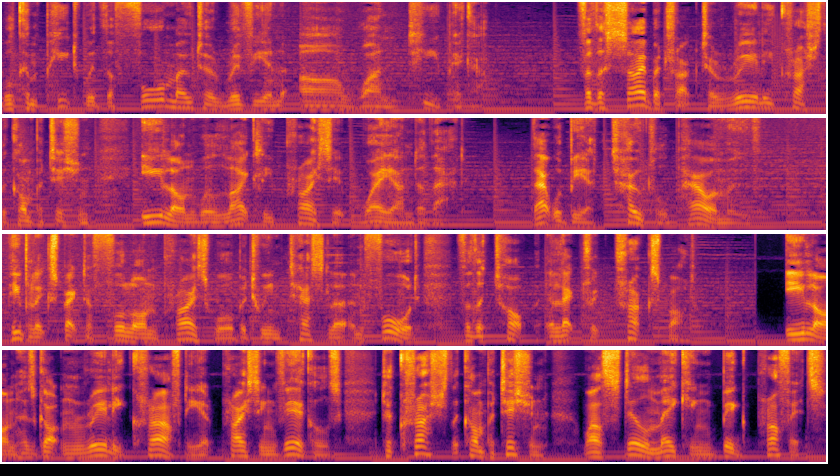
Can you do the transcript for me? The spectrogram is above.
will compete with the four-motor Rivian R1T pickup. For the Cybertruck to really crush the competition, Elon will likely price it way under that. That would be a total power move. People expect a full-on price war between Tesla and Ford for the top electric truck spot. Elon has gotten really crafty at pricing vehicles to crush the competition while still making big profits.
